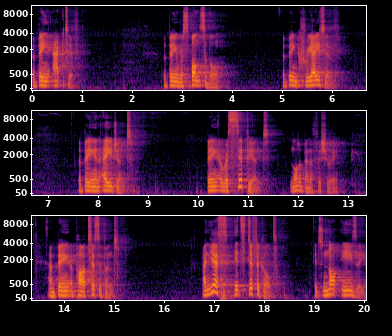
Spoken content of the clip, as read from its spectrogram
of being active, of being responsible, of being creative, of being an agent, being a recipient, not a beneficiary, and being a participant. And yes, it's difficult. It's not easy,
